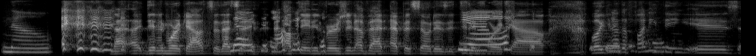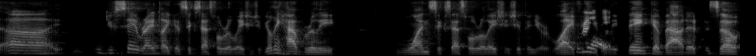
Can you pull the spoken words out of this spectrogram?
No. That uh, didn't work out so that's no, a, the updated version of that episode is it didn't yeah. work out. Well you know the funny thing is uh you say right like a successful relationship. You only have really one successful relationship in your life right. if you really think about it. So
